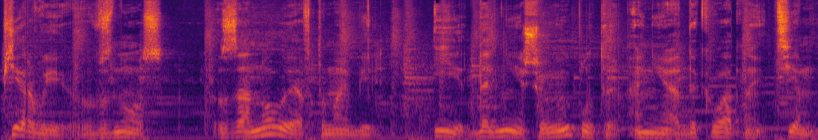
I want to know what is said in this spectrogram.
первый взнос за новый автомобиль и дальнейшие выплаты, они адекватны тем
